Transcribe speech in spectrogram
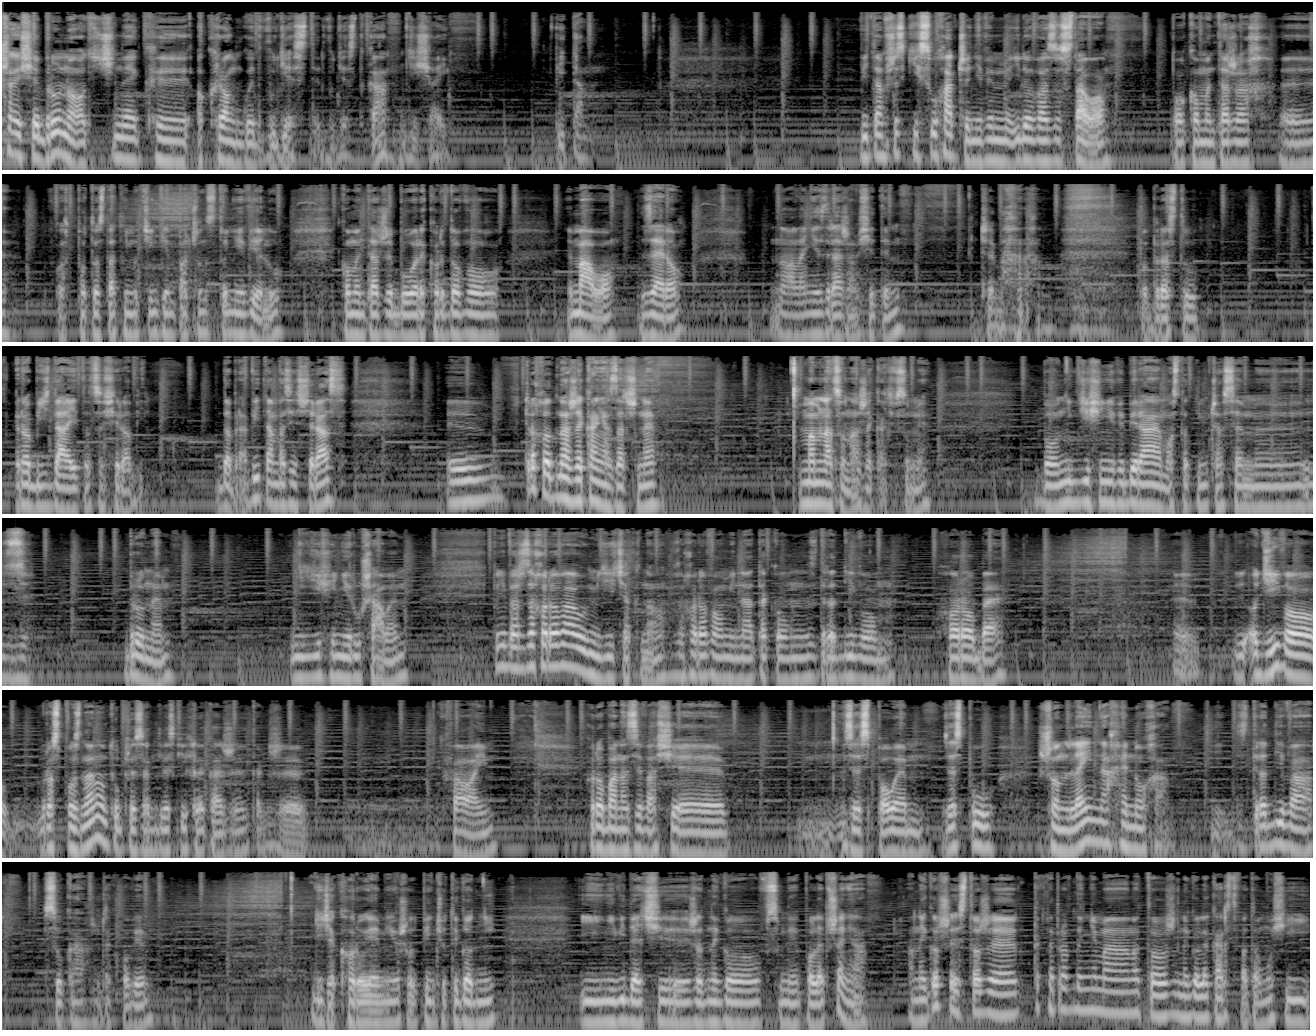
Ruszaj się Bruno, odcinek y, okrągły 20, 20 dzisiaj. Witam. Witam wszystkich słuchaczy. Nie wiem ile was zostało po komentarzach y, pod ostatnim odcinkiem patrząc to niewielu. Komentarzy było rekordowo mało, zero. No ale nie zrażam się tym. Trzeba po prostu robić dalej to co się robi. Dobra, witam Was jeszcze raz. Yy, trochę od narzekania zacznę. Mam na co narzekać w sumie. Bo nigdzie się nie wybierałem ostatnim czasem yy, z Brunem. Nigdzie się nie ruszałem. Ponieważ zachorowały mi dzieciak, no. Zachorował mi na taką zdradliwą chorobę. Yy, o dziwo rozpoznaną tu przez angielskich lekarzy, także chwała im. Choroba nazywa się zespołem zespół Shonleina Henocha. Zdradliwa suka, że tak powiem. Dzieciak choruje mi już od 5 tygodni i nie widać e, żadnego w sumie polepszenia. A najgorsze jest to, że tak naprawdę nie ma na to żadnego lekarstwa. To musi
